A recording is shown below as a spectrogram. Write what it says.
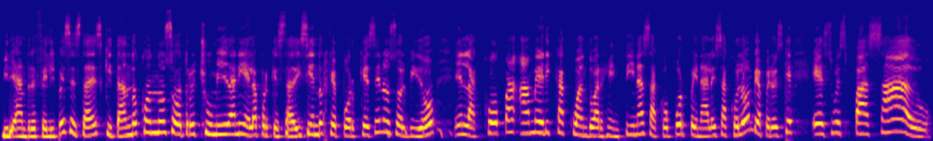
Mire, Andrés Felipe se está desquitando con nosotros, Chumi y Daniela, porque está diciendo que por qué se nos olvidó en la Copa América cuando Argentina sacó por penales a Colombia, pero es que eso es pasado.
